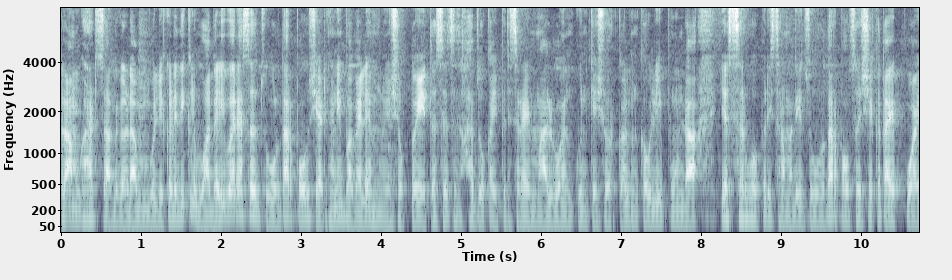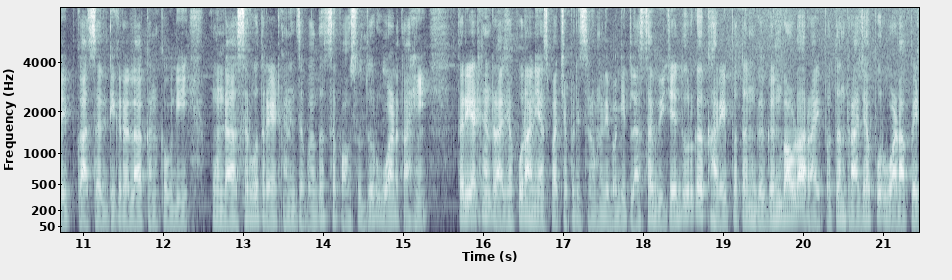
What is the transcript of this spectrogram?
रामघाट चांदगड आंबोलीकडे देखील वादळी वाऱ्यासह जोरदार पाऊस या ठिकाणी बघायला मिळू शकतोय. तसेच हा जो काही परिसर आहे मालवण कुणकेश्वर कणकवली पोंडा या सर्व परिसरामध्ये जोरदार पावसाची शक्यता आहे. पोईप कासल दिग्रला कणकवली पोंडा सर्वत्र या ठिकाणी जबरदस्त पावसाचा जोर वाढत आहे. तर या ठिकाणी राजापूर आणि आसपासच्या परिसरामध्ये बघितलं असता विजयदुर्ग खारेपतन गगनबावडा रायपतन राजापूर वाडापेठ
